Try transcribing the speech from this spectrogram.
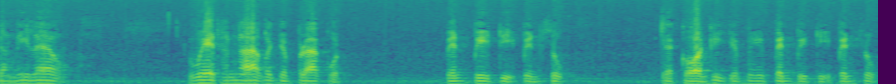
ดังนี้แล้ว เวทนาก็จะปรากฏเป็นปีติเป็นสุข แต่ก่อนที่จะมีเป็นปิติเป็นสุข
